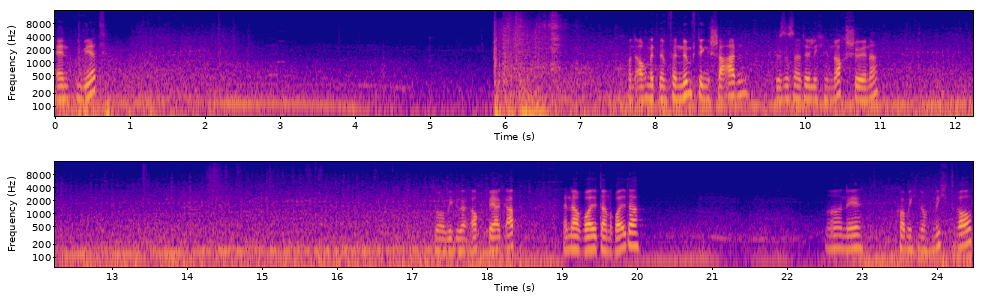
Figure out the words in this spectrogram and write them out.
enden wird. Und auch mit einem vernünftigen Schaden. Das ist natürlich noch schöner. So, wie gesagt, auch bergab. Wenn er rollt, dann rollt er. Oh, ne, komme ich noch nicht drauf.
